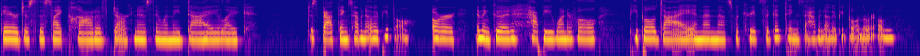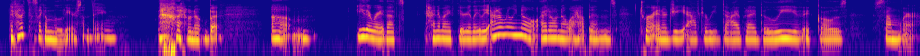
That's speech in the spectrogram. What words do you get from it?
they're just this like cloud of darkness. And when they die, like, just bad things happen to other people. Or, and then good, happy, wonderful people die, and then that's what creates the good things that happen to other people in the world. I feel like that's like a movie or something. I don't know, but um, either way, that's kind of my theory lately. I don't really know. I don't know what happens to our energy after we die, but I believe it goes somewhere.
